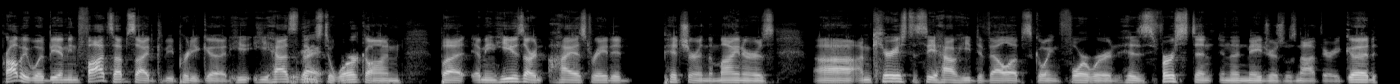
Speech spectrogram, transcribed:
Probably would be. I mean, Pfaadt's upside could be pretty good. He he has things right. to work on, but I mean, he is our highest rated pitcher in the minors. Uh, I'm curious to see how he develops going forward. His first stint in the majors was not very good,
